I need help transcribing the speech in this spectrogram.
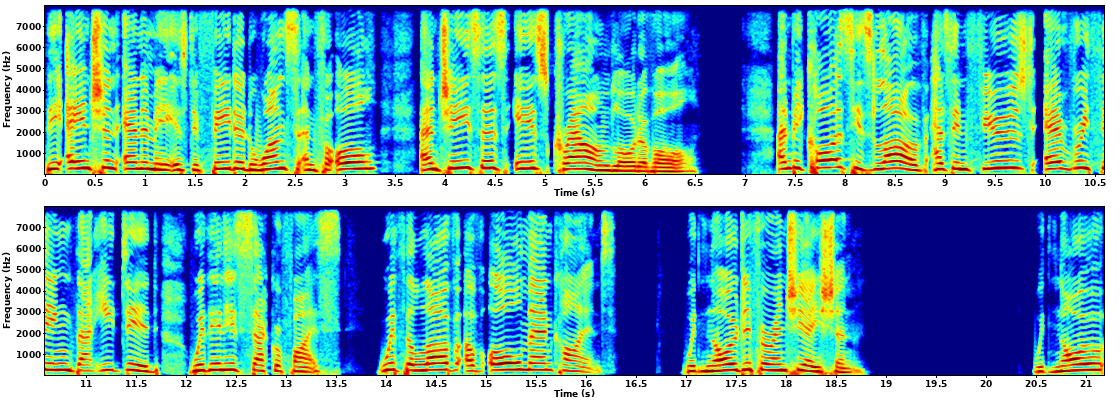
The ancient enemy is defeated once and for all, and Jesus is crowned Lord of all. And because his love has infused everything that he did within his sacrifice with the love of all mankind, with no differentiation, with no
